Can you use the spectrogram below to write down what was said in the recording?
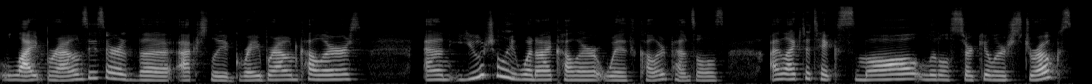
light browns. These are the actually gray brown colors. And usually when I color with colored pencils, I like to take small little circular strokes.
